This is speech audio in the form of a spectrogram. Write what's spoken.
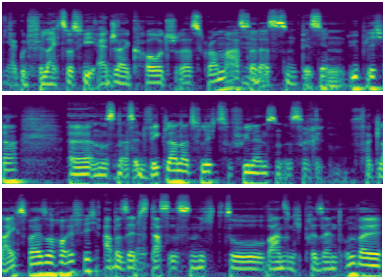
ja gut, vielleicht sowas wie Agile Coach oder Scrum Master, mhm. das ist ein bisschen üblicher. Äh, ansonsten als Entwickler natürlich zu freelancen ist vergleichsweise häufig, aber selbst ja. das ist nicht so wahnsinnig präsent. Und weil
